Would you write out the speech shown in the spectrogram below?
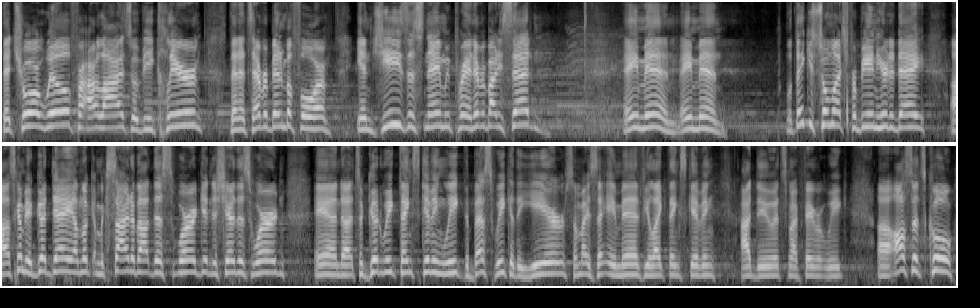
that your will for our lives will be clearer than it's ever been before. In Jesus' name we pray. And everybody said, Amen. Amen. Well, thank you so much for being here today. Uh, it's going to be a good day. I'm, look, I'm excited about this word, getting to share this word. And uh, it's a good week, Thanksgiving week, the best week of the year. Somebody say amen if you like Thanksgiving. I do. It's my favorite week. Uh, also, it's cool.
